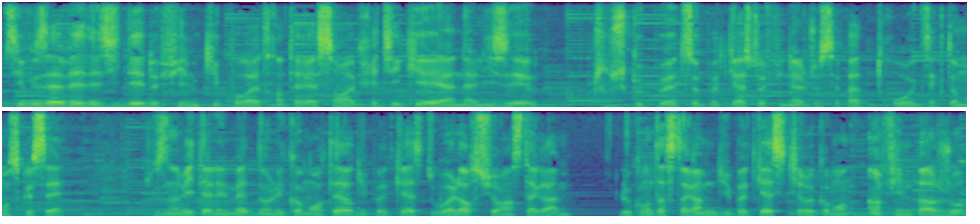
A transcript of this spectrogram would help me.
Si vous avez des idées de films qui pourraient être intéressants à critiquer, à analyser, tout ce que peut être ce podcast, au final je sais pas trop exactement ce que c'est, je vous invite à les mettre dans les commentaires du podcast ou alors sur Instagram, le compte Instagram du podcast qui recommande un film par jour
